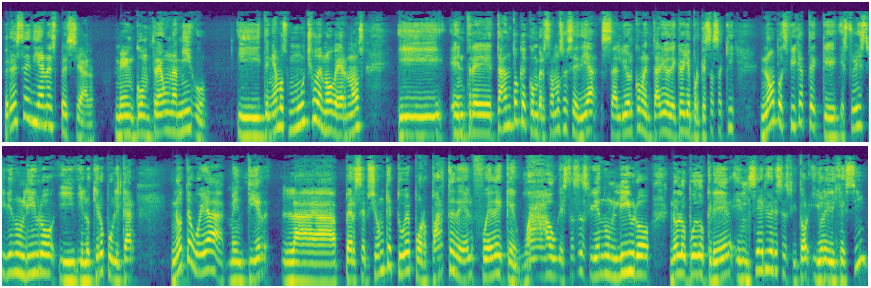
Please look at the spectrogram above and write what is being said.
Pero ese día en especial me encontré a un amigo y teníamos mucho de no vernos y entre tanto que conversamos ese día salió el comentario de que, oye, ¿por qué estás aquí? No, pues fíjate que estoy escribiendo un libro y, y lo quiero publicar. No te voy a mentir, la percepción que tuve por parte de él fue de que, wow, estás escribiendo un libro, no lo puedo creer, ¿en serio eres escritor? Y yo le dije, sí,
